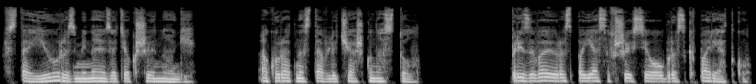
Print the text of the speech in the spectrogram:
Встаю, разминаю затекшие ноги. Аккуратно ставлю чашку на стол. Призываю распоясавшийся образ к порядку.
